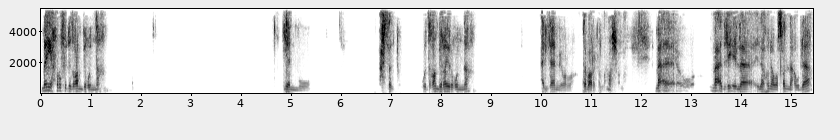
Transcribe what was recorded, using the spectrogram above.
ما هي حروف الإدغام بغنة؟ ينمو. أحسنت وإدغام بغير غنة. اللام والله. تبارك الله ما شاء الله. ما ما أدري إلى إلى هنا وصلنا أو لا.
